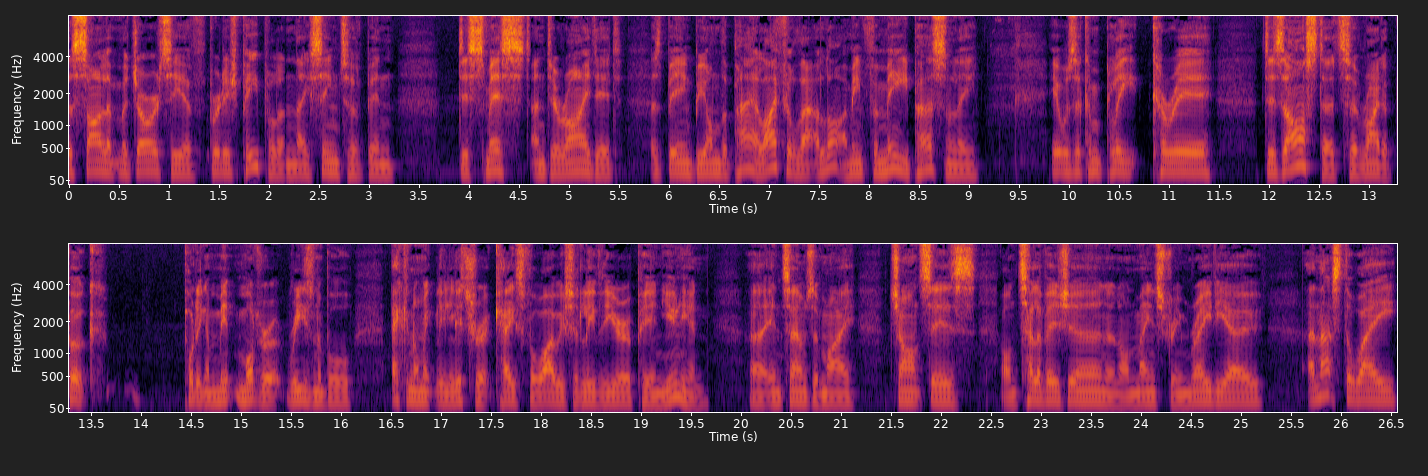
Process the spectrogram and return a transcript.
the silent majority of British people. And they seem to have been dismissed and derided as being beyond the pale. I feel that a lot. I mean, for me personally, it was a complete career disaster to write a book putting a moderate, reasonable, economically literate case for why we should leave the European Union uh, in terms of my chances on television and on mainstream radio. And that's the way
